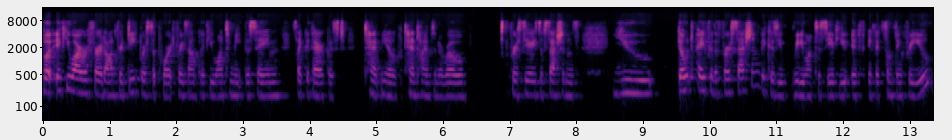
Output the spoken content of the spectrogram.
but if you are referred on for deeper support, for example, if you want to meet the same psychotherapist 10, you know, 10 times in a row for a series of sessions, you don't pay for the first session because you really want to see if you if, if it's something for you.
